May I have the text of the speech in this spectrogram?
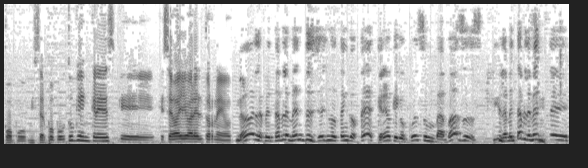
Popo. Mr. Popo, ¿tú quién crees que, que se va a llevar el torneo? No, lamentablemente yo no tengo fe. Creo que Goku es un babosos. Y lamentablemente,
